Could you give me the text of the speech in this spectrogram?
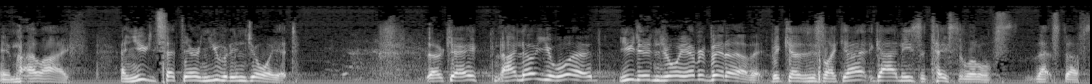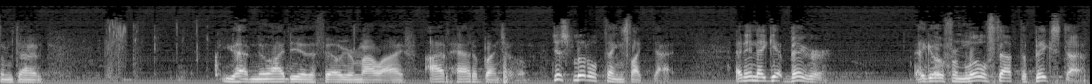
in my life. And you'd sit there and you would enjoy it. Okay? I know you would. You'd enjoy every bit of it because it's like, that guy needs to taste a little that stuff sometimes. You have no idea the failure in my life. I've had a bunch of them. Just little things like that. And then they get bigger. They go from little stuff to big stuff.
